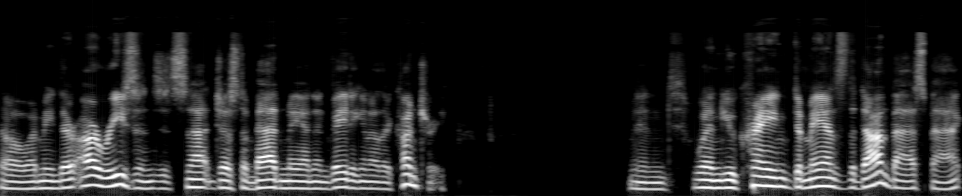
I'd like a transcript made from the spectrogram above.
So, I mean, there are reasons. It's not just a bad man invading another country. And when Ukraine demands the Donbass back,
